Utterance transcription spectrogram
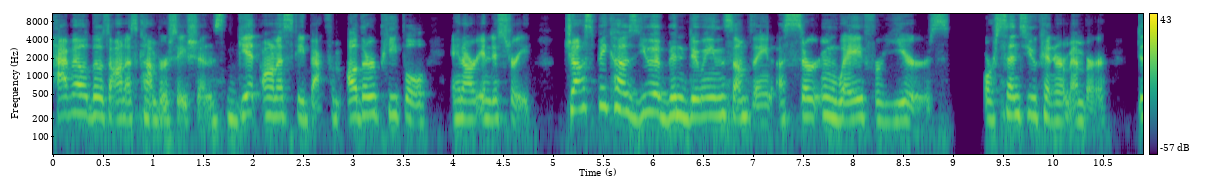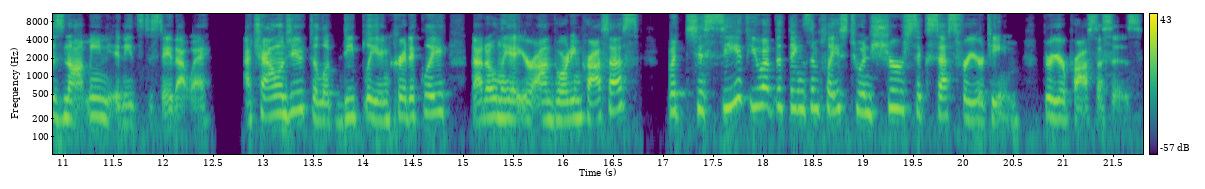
Have those honest conversations, get honest feedback from other people in our industry just because you have been doing something a certain way for years or since you can remember does not mean it needs to stay that way. I challenge you to look deeply and critically, not only at your onboarding process, but to see if you have the things in place to ensure success for your team through your processes.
